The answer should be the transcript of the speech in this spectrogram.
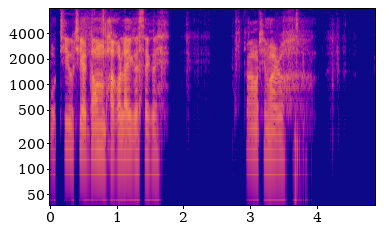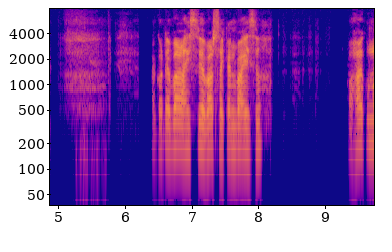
উঠি উঠি একদম ভাগৰ লাগি গৈছেগৈ। কিমান উঠিম আৰু। আগতে এবাৰ আহিছোঁ এবাৰ ছেকেণ্ড বাৰ আহিছোঁ। অহাৰ কোনো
